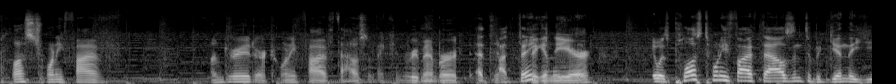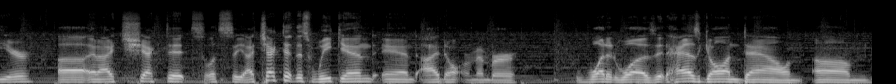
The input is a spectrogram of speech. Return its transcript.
plus 2,500 or 25,000. I can remember at the beginning of the year. it was plus 25,000 to begin the year. Uh, and I checked it. Let's see. I checked it this weekend and I don't remember what it was. It has gone down. Um,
